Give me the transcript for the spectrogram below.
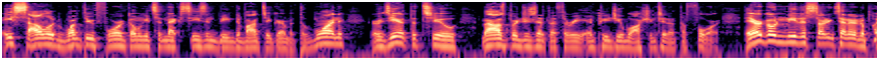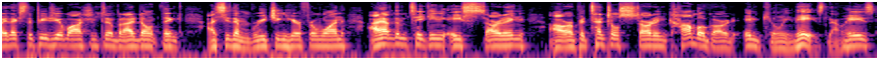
a solid one through four going into next season, being Devonte Graham at the one, Rozier at the two, Miles Bridges at the three, and PJ Washington at the four. They are going to need a starting center to play next to PJ Washington, but I don't think I see them reaching here for one. I have them taking a starting uh, or a potential starting combo guard in Killian Hayes. Now, Hayes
